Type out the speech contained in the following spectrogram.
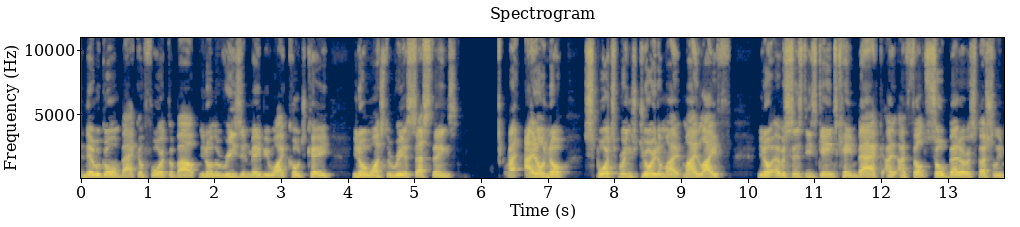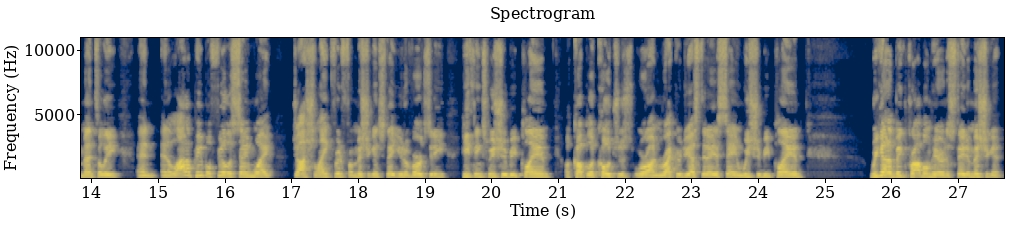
and they were going back and forth about, you know, the reason maybe why Coach K, you know, wants to reassess things. I, I don't know. Sports brings joy to my my life you know, ever since these games came back, I, I, felt so better, especially mentally. And, and a lot of people feel the same way. Josh Langford from Michigan State University, he thinks we should be playing. A couple of coaches were on record yesterday as saying we should be playing. We got a big problem here in the state of Michigan.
